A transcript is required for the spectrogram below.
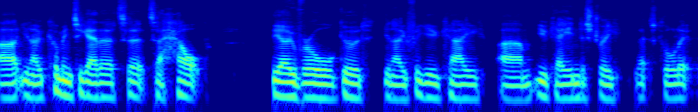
uh, you know, coming together to to help the overall good, you know, for UK um, UK industry, let's call it.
